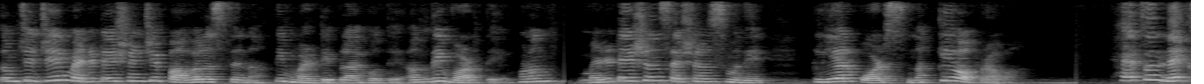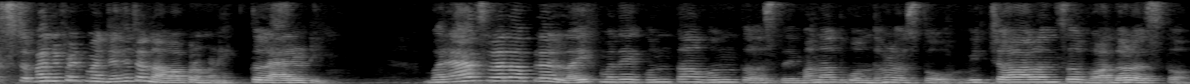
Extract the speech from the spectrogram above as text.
तुमची जी मेडिटेशनची पॉवर असते ना ती मल्टिप्लाय होते अगदी वाढते. म्हणून मेडिटेशन सेशन्समध्ये क्लिअर पॉट्स नक्की वापरावा. ह्याचं नेक्स्ट बेनिफिट म्हणजे ह्याच्या नावाप्रमाणे क्लॅरिटी बऱ्याच वेळेला आपल्या लाईफमध्ये गुंतागुंत असते मनात गोंधळ असतो विचारांचं वादळ असतं.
